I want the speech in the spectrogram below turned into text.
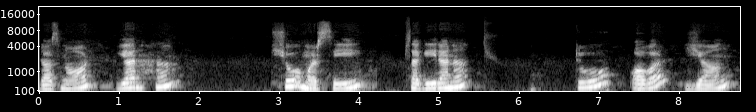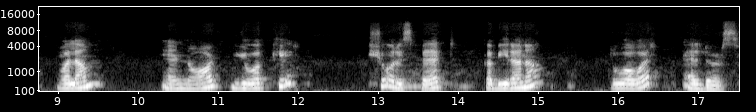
does not yarham show mercy sagirana to our young walam and not yuwakkir show respect kabirana to our elders.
